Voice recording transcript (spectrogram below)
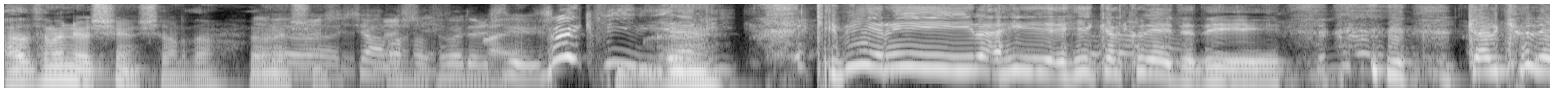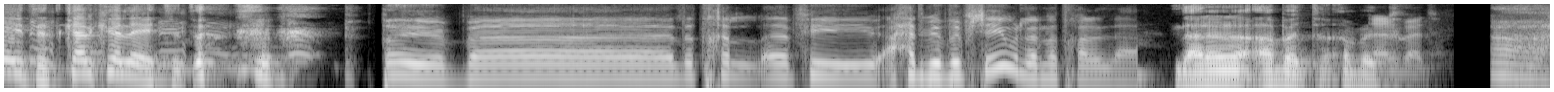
هذا 28 الشهر ذا آه، 28 الشهر أصلا 28. 28 إيش رأيك فيني يا أخي؟ كبير اي لا هي هي calculated هي. calculated calculated طيب آه ندخل آه، في أحد بيضيف شيء ولا ندخل؟ لا. لا لا أبد لا ابد آه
